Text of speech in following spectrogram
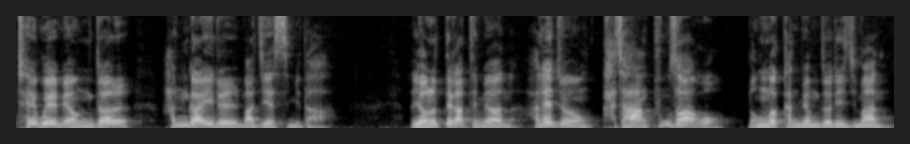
최고의 명절 한가위를 맞이했습니다. 여느 때 같으면 한 해 중 가장 풍성하고 넉넉한 명절이지만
